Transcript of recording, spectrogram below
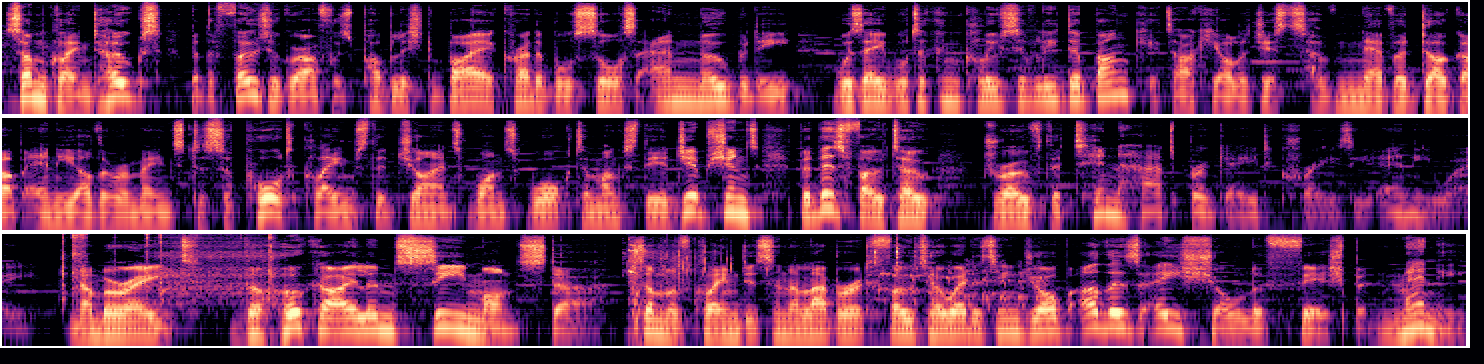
Some claimed hoax, but the photograph was published by a credible source and nobody was able to conclusively debunk it. Archaeologists have never dug up any other remains to support claims that giants once walked amongst the Egyptians, but this photo drove the Tin Hat Brigade crazy anyway. Number 8. The Hook Island Sea monster. Some have claimed it's an elaborate photo editing job, others a shoal of fish, but many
